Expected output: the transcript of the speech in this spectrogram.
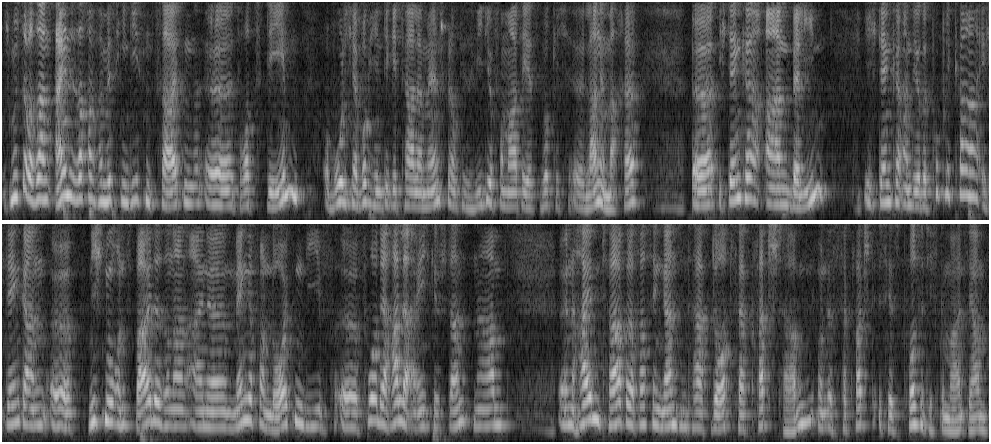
Ich muss aber sagen, eine Sache vermisse ich in diesen Zeiten äh, trotzdem, obwohl ich ja wirklich ein digitaler Mensch bin, auch diese Videoformate jetzt wirklich äh, lange mache. Äh, ich denke an Berlin, ich denke an die Republika, ich denke an äh, nicht nur uns beide, sondern eine Menge von Leuten, die äh, vor der Halle eigentlich gestanden haben, einen halben Tag oder fast den ganzen Tag dort verquatscht haben. Und das verquatscht ist jetzt positiv gemeint. Wir haben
